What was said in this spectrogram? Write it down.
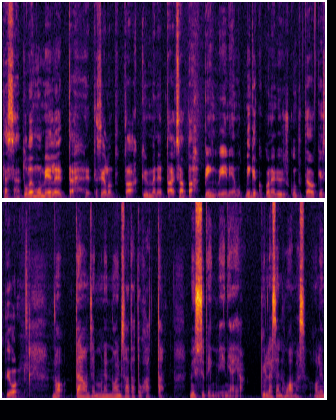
Tässä tulee mulle mieleen, että, että siellä on tota 10 tai 100 pingviiniä, mutta minkä kokoinen yhdyskunta tämä oikeasti on? No tämä on semmoinen noin 100 000 myssypingviiniä ja kyllä sen huomasi. Oli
